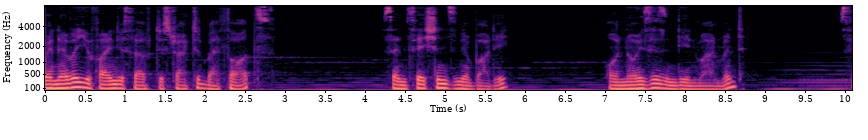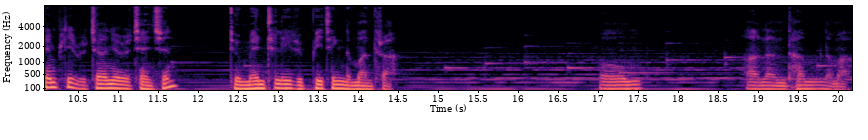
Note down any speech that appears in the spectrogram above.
Whenever you find yourself distracted by thoughts, sensations in your body, or noises in the environment, simply return your attention to mentally repeating the mantra Om Anandham Namah.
